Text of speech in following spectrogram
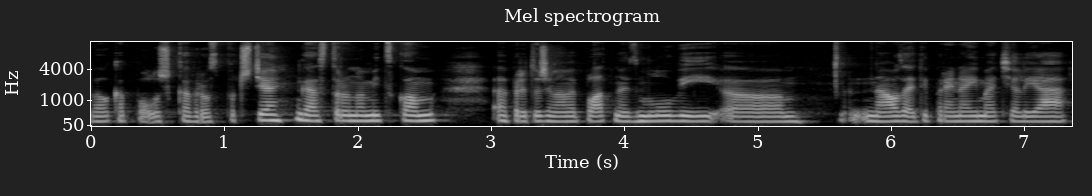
veľká položka v rozpočte gastronomickom, pretože máme platné zmluvy, naozaj tí prenajímatelia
